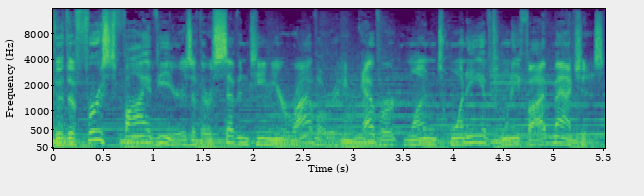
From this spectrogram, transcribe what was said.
Through the first five years of their 17-year rivalry, Evert won 20 of 25 matches.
